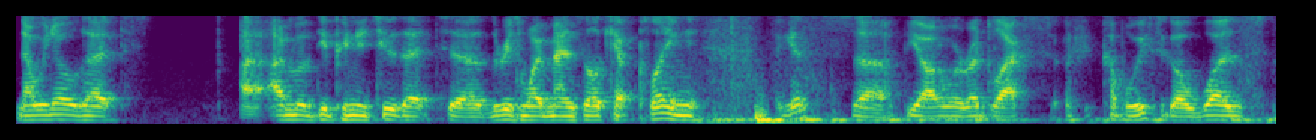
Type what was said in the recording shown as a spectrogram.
Now we know that I- I'm of the opinion too that uh, the reason why Manziel kept playing against uh, the Ottawa Red Blacks a few- couple weeks ago was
